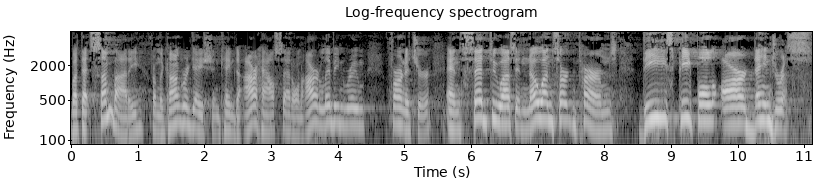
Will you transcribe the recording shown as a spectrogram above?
but that somebody from the congregation came to our house, sat on our living room furniture and said to us in no uncertain terms, these people are dangerous.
